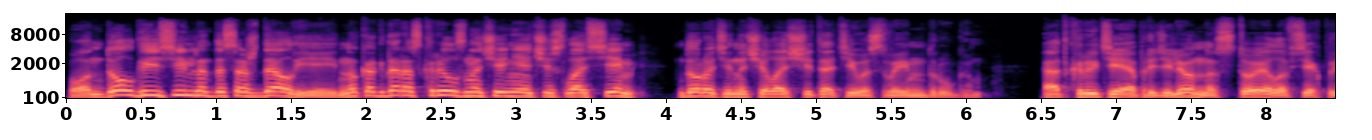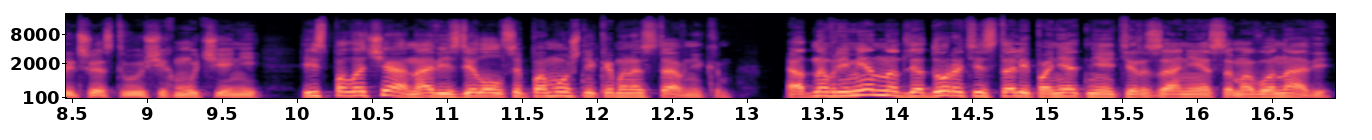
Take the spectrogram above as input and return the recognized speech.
Он долго и сильно досаждал ей, но когда раскрыл значение числа 7, Дороти начала считать его своим другом. Открытие определенно стоило всех предшествующих мучений. Из палача Нави сделался помощником и наставником – Одновременно для Дороти стали понятнее терзания самого Нави.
